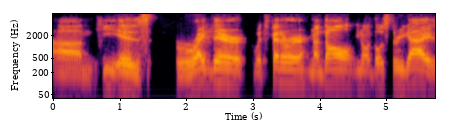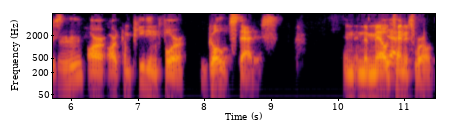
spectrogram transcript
Um, he is right there with Federer, Nadal, you know, those three guys mm-hmm. are are competing for GOAT status in, in the male yeah. tennis world.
